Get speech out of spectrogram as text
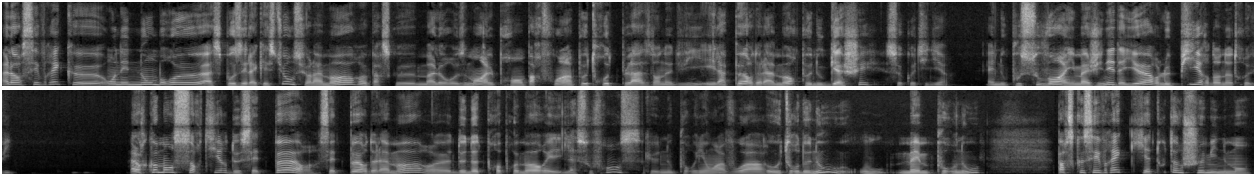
Alors c'est vrai qu'on est nombreux à se poser la question sur la mort parce que malheureusement elle prend parfois un peu trop de place dans notre vie et la peur de la mort peut nous gâcher ce quotidien. Elle nous pousse souvent à imaginer d'ailleurs le pire dans notre vie. Alors comment sortir de cette peur, cette peur de la mort, euh, de notre propre mort et de la souffrance que nous pourrions avoir autour de nous, ou même pour nous? Parce que c'est vrai qu'il y a tout un cheminement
